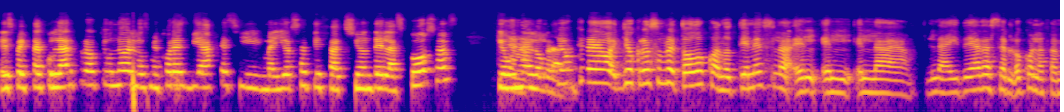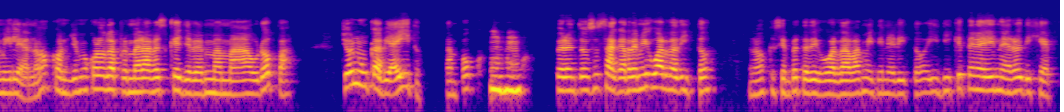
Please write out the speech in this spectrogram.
espectacular, creo que uno de los mejores viajes y mayor satisfacción de las cosas que uno ha logrado. Yo creo, yo creo sobre todo cuando tienes la, el, el, la, la, idea de hacerlo con la familia, ¿no? Con, yo me acuerdo la primera vez que llevé a mamá a Europa, yo nunca había ido tampoco, pero entonces agarré mi guardadito, ¿no? Que siempre te digo, guardaba mi dinerito y vi que tenía dinero y dije,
